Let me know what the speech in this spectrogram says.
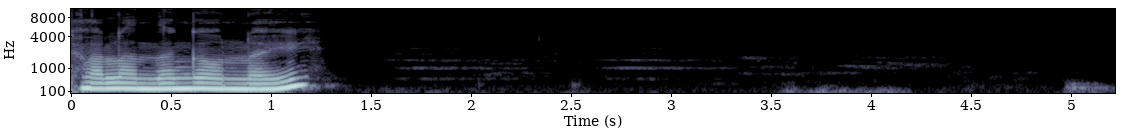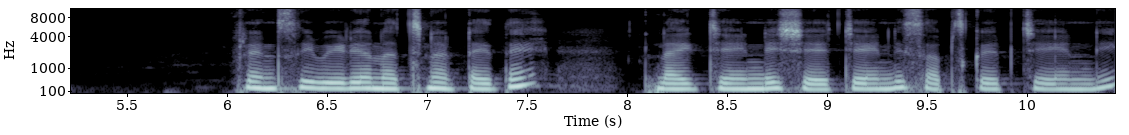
చాలా అందంగా ఉన్నాయి. ఫ్రెండ్స్ ఈ వీడియో నచ్చినట్టయితే లైక్ చేయండి షేర్ చేయండి సబ్స్క్రైబ్ చేయండి.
